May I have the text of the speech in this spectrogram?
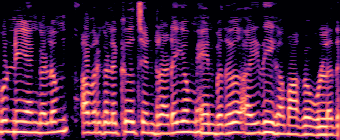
புண்ணிய புண்ணியங்களும் அவர்களுக்கு சென்றடையும் என்பது ஐதீகமாக உள்ளது.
